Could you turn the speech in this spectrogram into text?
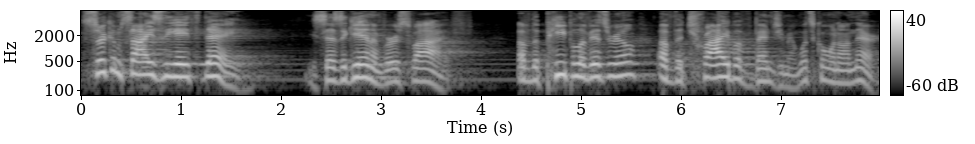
Circumcised the eighth day, he says again in verse 5, of the people of Israel, of the tribe of Benjamin. What's going on there?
